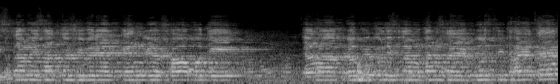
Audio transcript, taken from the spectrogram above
ইসলামী ছাত্র শিবিরের কেন্দ্রীয় সভাপতি জনাব রফিকুল ইসলাম খান সাহেব উপস্থিত হয়েছেন।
